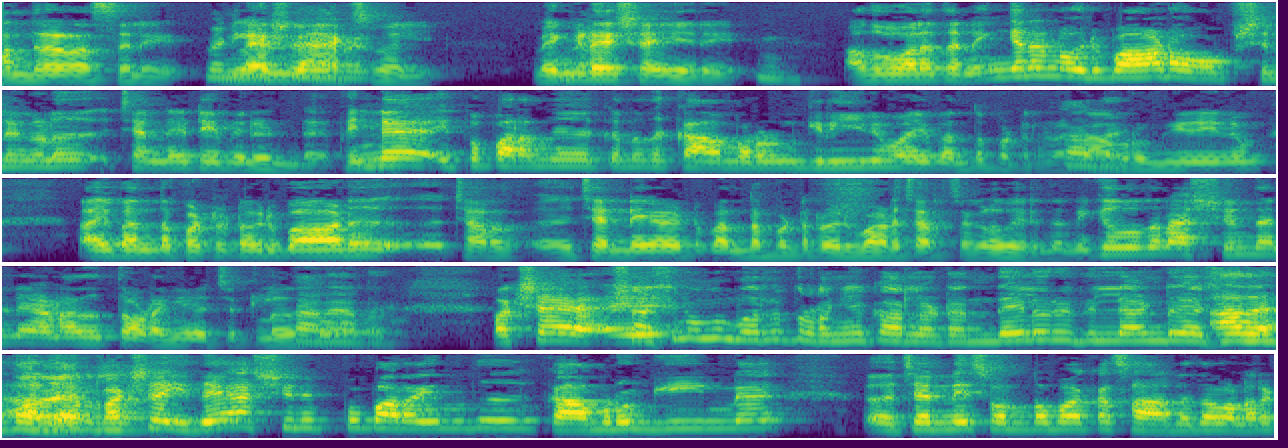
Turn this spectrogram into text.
Andre Russell Glenn Maxwell Venkatesh Iyer അതുപോലെ തന്നെ ഇങ്ങനെയുള്ള ഒരുപാട് ഓപ്ഷനുകൾ ചെന്നൈ ടീമിനുണ്ട്. പിന്നെ ഇപ്പൊ പറഞ്ഞു നിൽക്കുന്നത് കാമറൂൺ ഗ്രീനുമായി ബന്ധപ്പെട്ടിട്ടുണ്ട്. കാമറൂൺ ഗ്രീനും ആയി ബന്ധപ്പെട്ടിട്ട് ഒരുപാട് ചെന്നൈയുമായിട്ട് ബന്ധപ്പെട്ടിട്ട് ഒരുപാട് ചർച്ചകൾ വരുന്നുണ്ട്. എനിക്ക് തോന്നുന്നു അശ്വിൻ തന്നെയാണ് അത് തുടങ്ങി വെച്ചിട്ടുള്ളത് പക്ഷേ പക്ഷെ അശ്വിനൊന്നും വെറുതെ തുടങ്ങിയേക്കാറില്ല കേട്ടോ. എന്തെങ്കിലും ഒരു ഇതില്ലാണ്ട് പക്ഷെ ഇതേ അശ്വിൻ ഇപ്പൊ പറയുന്നത് കാമറൂൺ ഗ്രീനെ ചെന്നൈ സ്വന്തമാക്കാൻ സാധ്യത വളരെ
